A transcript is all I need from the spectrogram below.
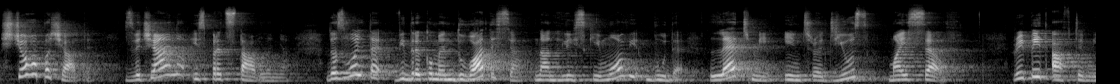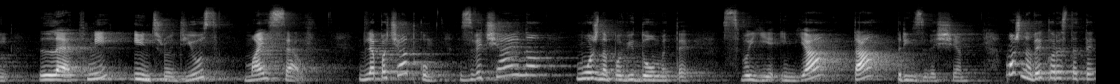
З чого почати? Звичайно, із представлення. Дозвольте відрекомендуватися на англійській мові буде Let me introduce myself. Repeat after me. Let me introduce myself. Для початку, звичайно, можна повідомити своє ім'я та прізвище. Можна використати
